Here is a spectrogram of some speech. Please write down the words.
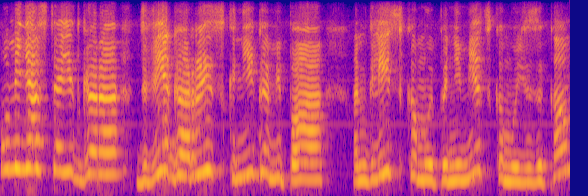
У меня стоит гора, две горы с книгами по английскому и по немецкому языкам,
